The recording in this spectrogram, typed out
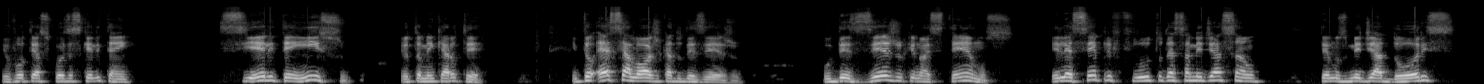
eu vou ter as coisas que ele tem. Se ele tem isso, eu também quero ter. Então, essa é a lógica do desejo. O desejo que nós temos, ele é sempre fruto dessa mediação. Temos mediadores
